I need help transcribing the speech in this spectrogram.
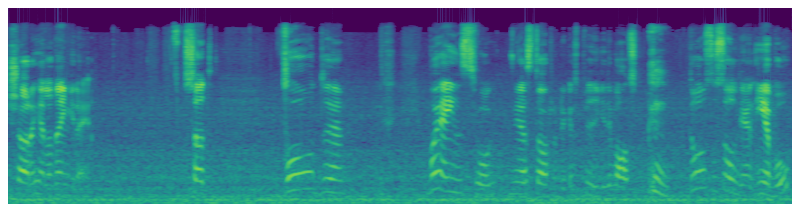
köra hela den grejen. Så att vad, eh, vad jag insåg när jag startade Lyckas Pige, det var att då så sålde jag en e-bok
